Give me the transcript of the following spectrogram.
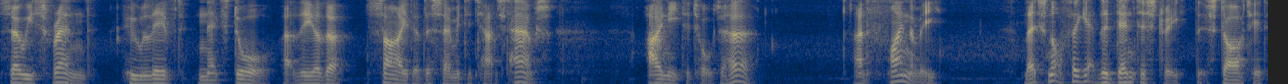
Zoe's friend, who lived next door at the other side of the semi detached house, I need to talk to her. And finally, let's not forget the dentistry that started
